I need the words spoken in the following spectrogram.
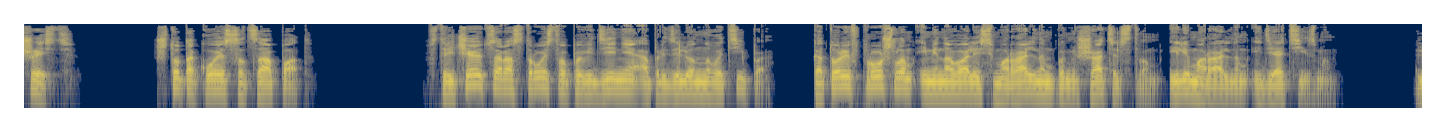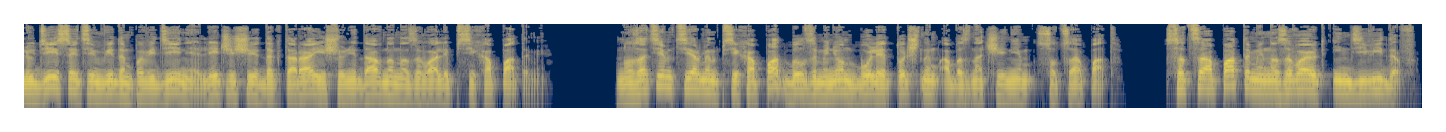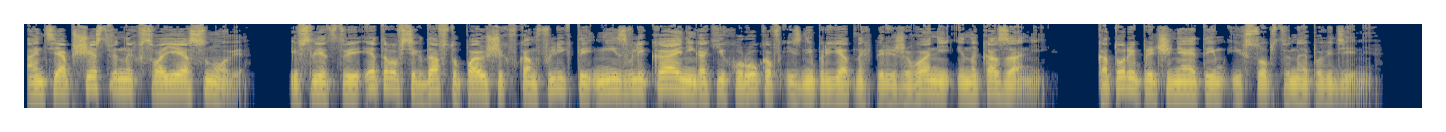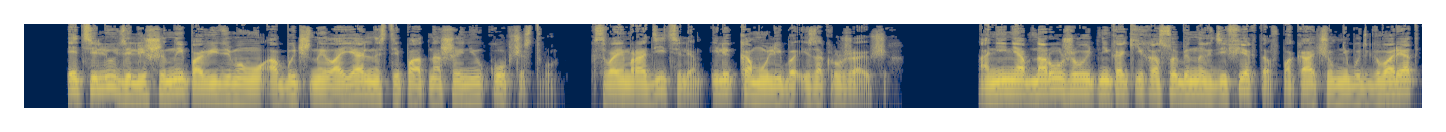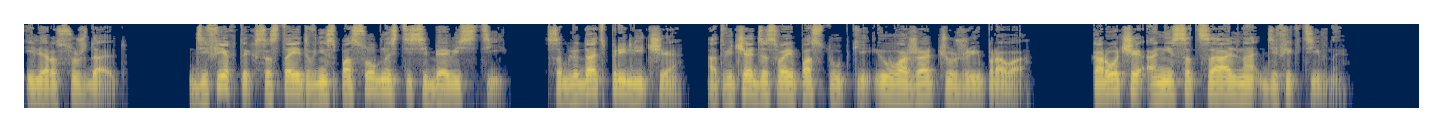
6. Что такое социопат? Встречаются расстройства поведения определенного типа, которые в прошлом именовались моральным помешательством или моральным идиотизмом. Людей с этим видом поведения лечащие доктора еще недавно называли психопатами. Но затем термин «психопат» был заменен более точным обозначением «социопат». Социопатами называют индивидов, антиобщественных в своей основе, и вследствие этого всегда вступающих в конфликты, не извлекая никаких уроков из неприятных переживаний и наказаний, которые причиняет им их собственное поведение. Эти люди лишены, по-видимому, обычной лояльности по отношению к обществу, к своим родителям или к кому-либо из окружающих. Они не обнаруживают никаких особенных дефектов, пока о чем-нибудь говорят или рассуждают. Дефект их состоит в неспособности себя вести, соблюдать приличия, отвечать за свои поступки и уважать чужие права. Короче, они социально дефективны.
